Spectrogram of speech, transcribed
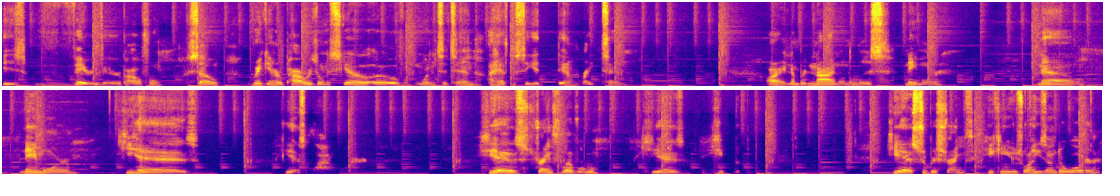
is very very powerful. So ranking her powers on a scale of 1 to 10 i have to say it downright 10 all right number 9 on the list namor. Now namor he has he has a lot of water. He has strength level he has he he has super strength he can use while he's underwater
